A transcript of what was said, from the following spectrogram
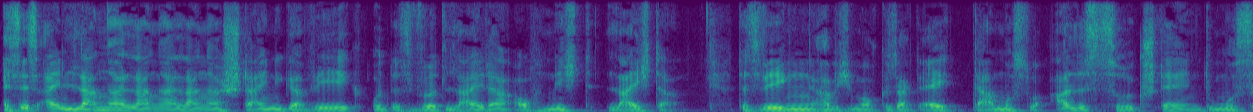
es ist ein langer, langer, langer steiniger Weg und es wird leider auch nicht leichter. Deswegen habe ich ihm auch gesagt, ey, da musst du alles zurückstellen, du musst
